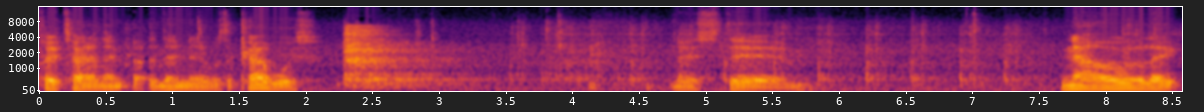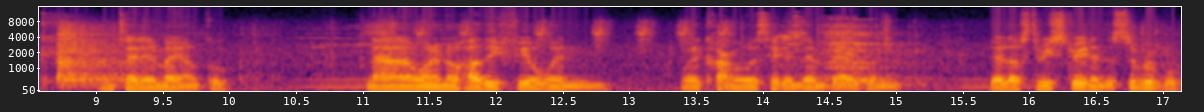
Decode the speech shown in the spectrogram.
fifth time and then and then it was the Cowboys este now like I'm telling my uncle now I want to know how they feel when when Karma was hitting them back when they lost three straight in the Super Bowl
